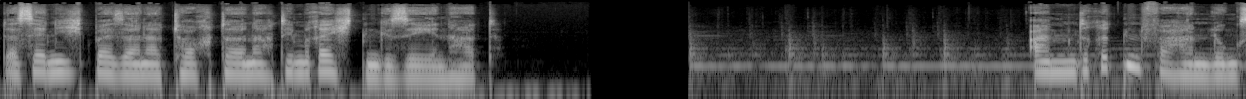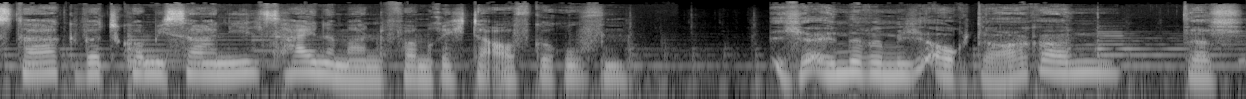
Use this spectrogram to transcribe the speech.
dass er nicht bei seiner Tochter nach dem Rechten gesehen hat. Am dritten Verhandlungstag wird Kommissar Nils Heinemann vom Richter aufgerufen. Ich erinnere mich auch daran, dass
